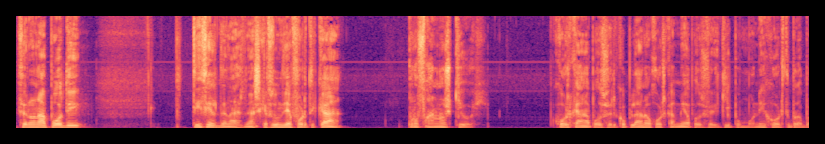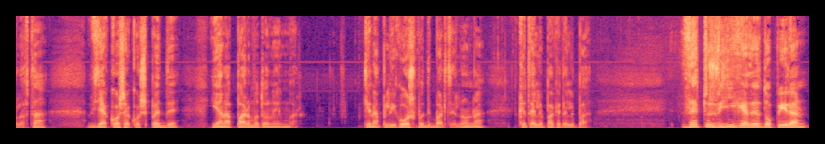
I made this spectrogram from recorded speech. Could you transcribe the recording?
θέλω να πω ότι. Τι θέλετε να, να σκεφτούν διαφορετικά; Προφανώς και όχι. Χωρίς κανένα ποδοσφαιρικό πλάνο, χωρίς καμία ποδοσφαιρική υπομονή, χωρίς τίποτα από όλα αυτά. 225 για να πάρουμε τον Νίμαρ και να πληγώσουμε την Παρσελώνα κτλ. Δεν τους βγήκε γιατί δεν το πήραν.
